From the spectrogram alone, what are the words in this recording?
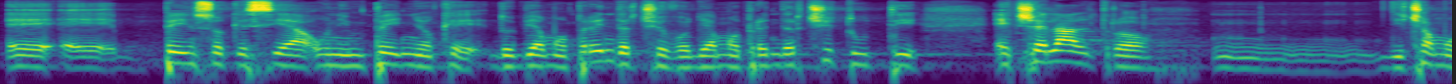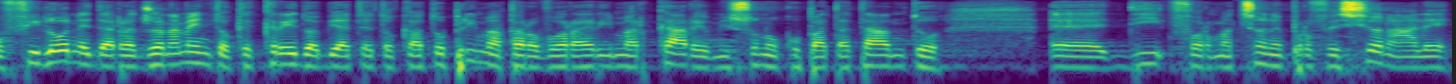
eh, penso che sia un impegno che dobbiamo prenderci e vogliamo prenderci tutti. E c'è l'altro diciamo, filone del ragionamento che credo abbiate toccato prima, però vorrei rimarcare, io mi sono occupata tanto eh, di formazione professionale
